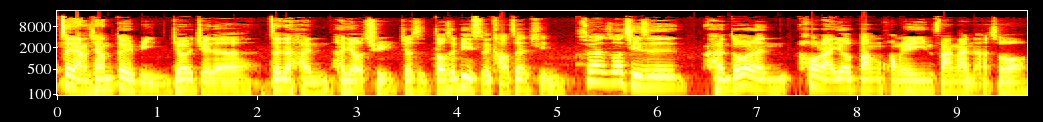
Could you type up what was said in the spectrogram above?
这两相对比，你就会觉得真的很很有趣，就是都是历史考证型，虽然说其实。很多人后来又帮黄月英翻案了，说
